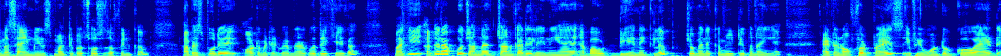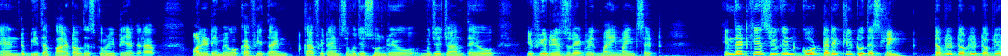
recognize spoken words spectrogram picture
msi means multiple sources of income. आप इस पूरे ऑटोमेटेड वेबिनार को देखिएगा। बाकी, अगर आपको जानना, जानकारी लेनी है एन ए क्लब जो मैंने कम्युनिटी बनाई है at an offer price if you want to go ahead and be the part of this community अगर आप ऑलरेडी मेरे को काफ़ी टाइम काफ़ी टाइम से मुझे सुन रहे हो, मुझे जानते हो if you resonate with my mindset in that case you can go directly to this link W W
